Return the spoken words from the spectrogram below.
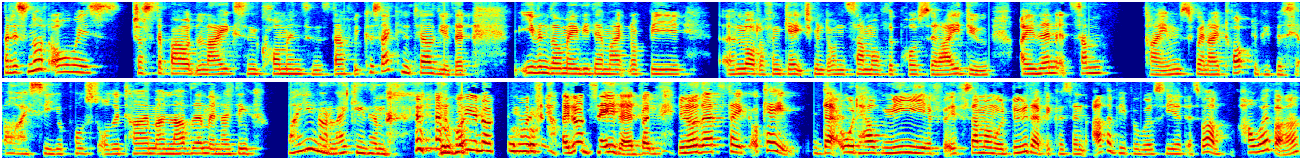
But it's not always just about likes and comments and stuff because I can tell you that even though maybe there might not be a lot of engagement on some of the posts that I do, I then at some times when I talk to people say, "Oh, I see your posts all the time. I love them," and I think, why are you not liking them? why are you not? I don't say that, but you know, that's like okay, that would help me if if someone would do that because then other people will see it as well. However,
